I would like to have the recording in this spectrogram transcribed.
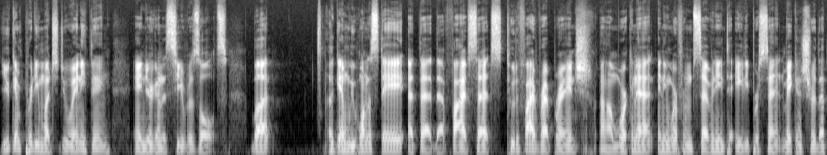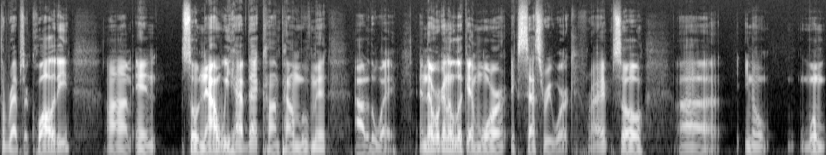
you can pretty much do anything and you're gonna see results. But again, we want to stay at that that five sets, two to five rep range, um, working at anywhere from 70 to 80 percent, making sure that the reps are quality. Um, and so now we have that compound movement out of the way, and then we're gonna look at more accessory work, right? So, uh, you know, when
